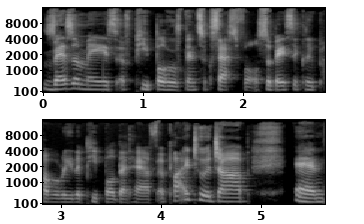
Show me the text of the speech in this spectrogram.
resumes of people who've been successful. So basically, probably the people that have applied to a job and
